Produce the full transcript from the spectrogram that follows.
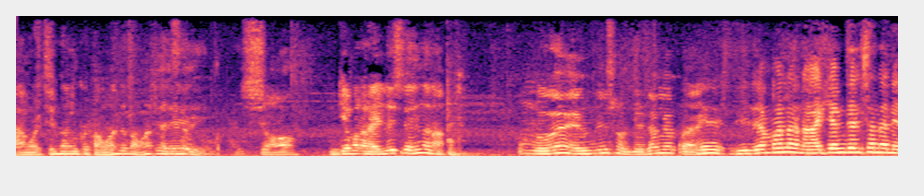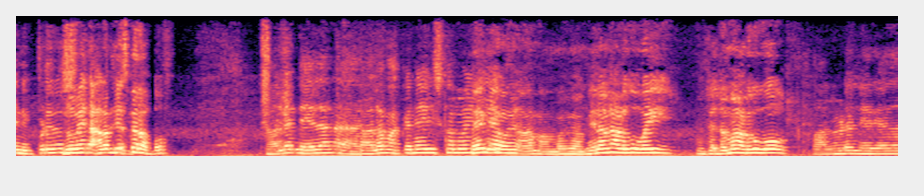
ఆమె వచ్చింది అనుకో తమాషా తమాషా ఇంకేమన్నా రైట్ చేసి అయిందన్నా నువ్వే ఏం చేసినావు? జగన్ చెప్పరా నే- ఇదేమన్నా నాకేం తెలుసు అన్న నేను ఇప్పుడు. నువ్వే తాళం పో తాళం లేదన్నా తాళం అక్కనే తీసుకొని అడుగు పోయి పెద్దమ్మ అడుగు పో. లేదు కదా.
